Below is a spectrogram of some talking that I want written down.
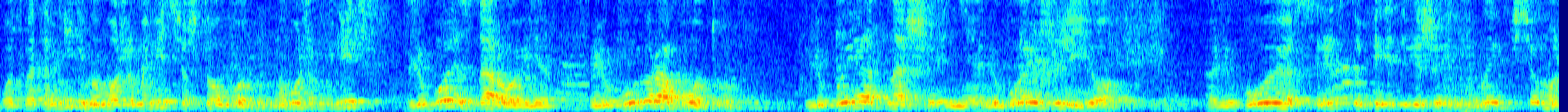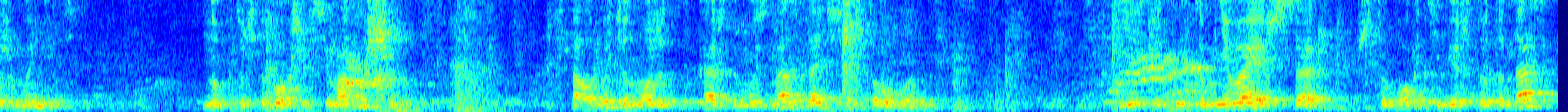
Вот в этом мире мы можем иметь все, что угодно. Мы можем иметь любое здоровье, любую работу, любые отношения, любое жилье, любое средство передвижения. Мы все можем иметь. Ну, потому что Бог же всемогущий. Стало быть, Он может каждому из нас дать все, что угодно. Если ты сомневаешься, что Бог тебе что-то даст,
